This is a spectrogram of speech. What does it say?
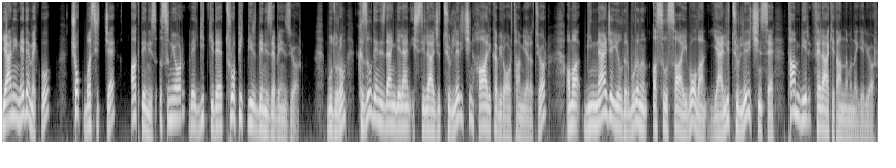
Yani ne demek bu? Çok basitçe Akdeniz ısınıyor ve gitgide tropik bir denize benziyor. Bu durum Kızıldeniz'den gelen istilacı türler için harika bir ortam yaratıyor ama binlerce yıldır buranın asıl sahibi olan yerli türler içinse tam bir felaket anlamına geliyor.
